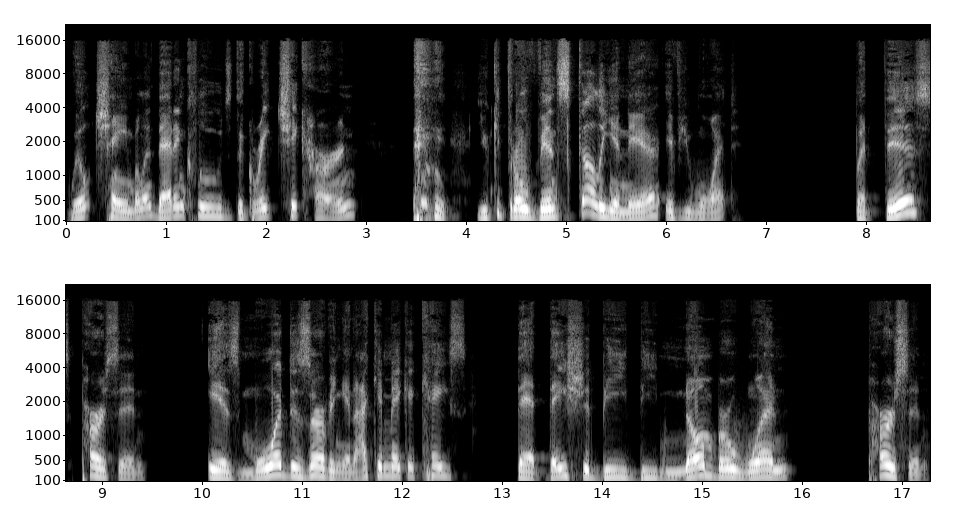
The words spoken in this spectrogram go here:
Wilt Chamberlain, that includes the great Chick Hearn. you can throw Vince Scully in there if you want. But this person is more deserving, and I can make a case that they should be the number one person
